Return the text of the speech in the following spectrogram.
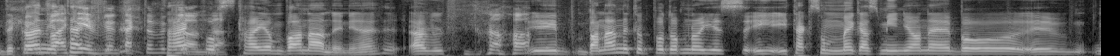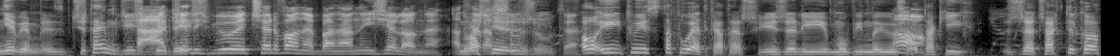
Dokładnie Chyba tak, nie wiem, tak to tak wygląda. powstają banany, nie? Ale No. banany to podobno jest i, i tak są mega zmienione, bo y, nie wiem, czytałem gdzieś Tak, kiedyś. kiedyś... były czerwone banany i zielone, a No teraz właśnie- są żółte. O, i tu jest statuetka też, jeżeli mówimy już o, O. takich rzeczach, tylko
